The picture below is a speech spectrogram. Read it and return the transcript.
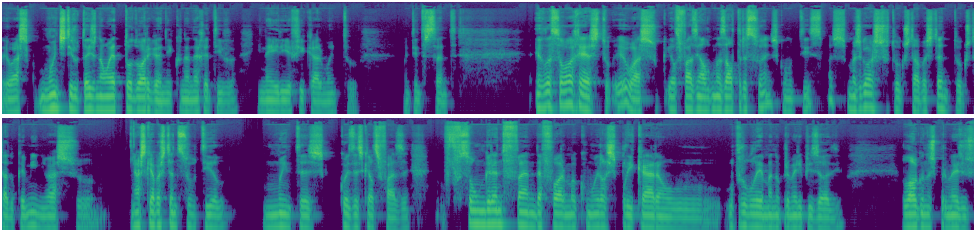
eu acho que muitos tiroteios não é todo orgânico na narrativa e nem iria ficar muito, muito interessante. Em relação ao resto, eu acho que eles fazem algumas alterações, como te disse, mas, mas gosto, estou a gostar bastante, estou a gostar do caminho, acho, acho que é bastante subtil muitas coisas que eles fazem. Sou um grande fã da forma como eles explicaram o, o problema no primeiro episódio, logo nos primeiros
